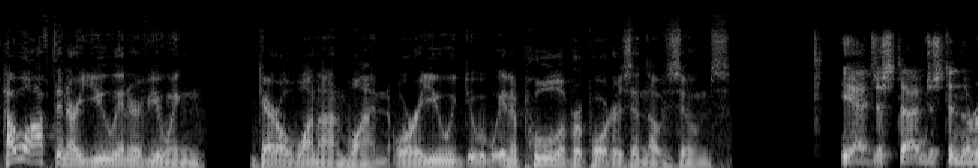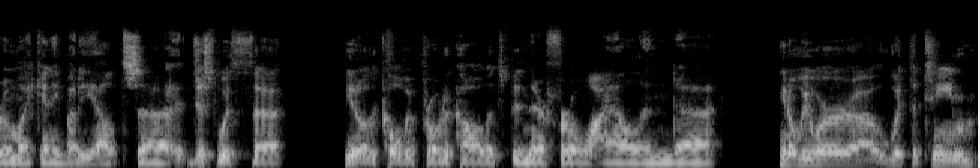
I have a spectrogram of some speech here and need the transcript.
How often are you interviewing Daryl one on one, or are you in a pool of reporters in those Zooms? Yeah, just I'm just in the room like anybody else. Uh, just with uh, you know the COVID protocol that's been there for a while, and uh, you know, we were uh, with the team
